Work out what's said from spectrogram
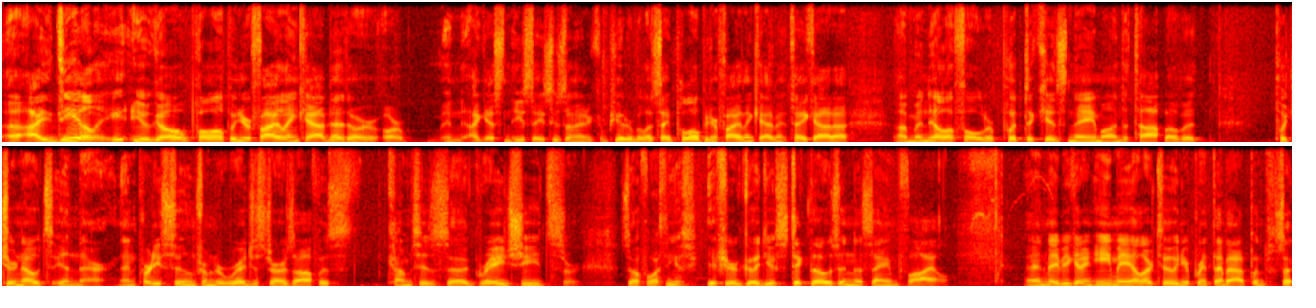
uh, ideally, you go pull open your filing cabinet or, or and I guess in these days do something on your computer, but let's say pull open your filing cabinet, take out a, a manila folder, put the kid's name on the top of it, put your notes in there. Then pretty soon from the registrar's office comes his uh, grade sheets or so forth. And you, if you're good, you stick those in the same file. And maybe you get an email or two and you print them out. So,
